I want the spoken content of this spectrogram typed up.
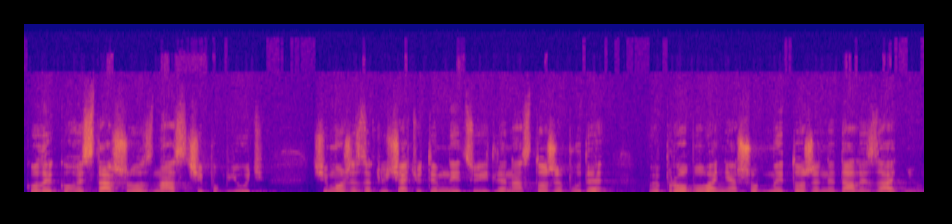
Коли когось старшого з нас чи поб'ють, чи може заключать у темницю, і для нас теж буде випробування, щоб ми теж не дали задню.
